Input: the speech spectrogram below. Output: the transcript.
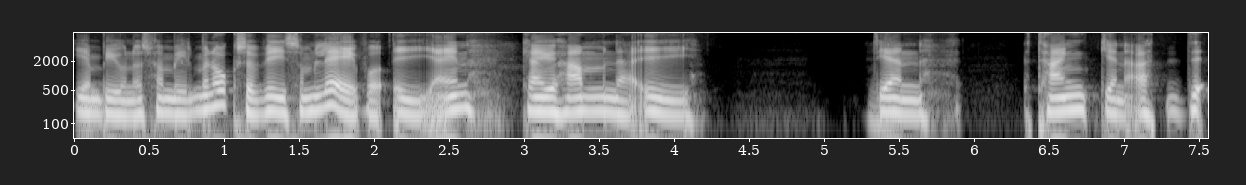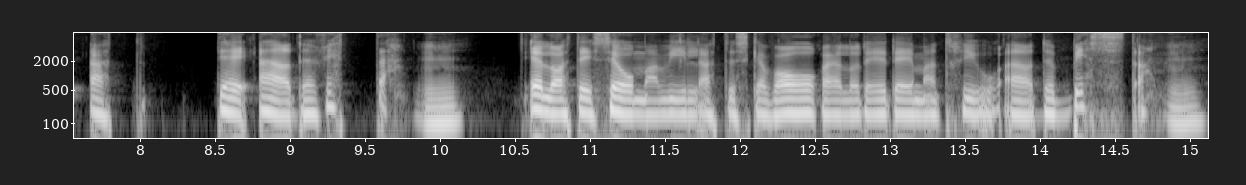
i en bonusfamilj, men också vi som lever i en kan ju hamna i den tanken att att det är det rätta. Mm. Eller att det är så man vill att det ska vara eller det är det man tror är det bästa. Mm.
